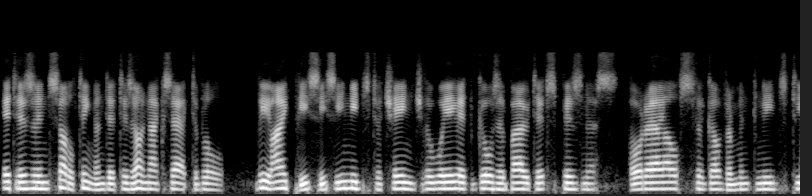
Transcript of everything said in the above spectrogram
It is insulting and it is unacceptable. The IPCC needs to change the way it goes about its business, or else the government needs to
